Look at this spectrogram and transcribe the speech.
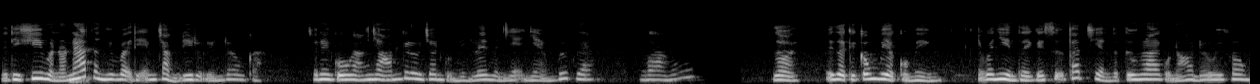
Thế thì khi mà nó nát ra như vậy thì em chẳng đi được đến đâu cả cho nên cố gắng nhón cái đôi chân của mình lên và nhẹ nhàng bước ra. Vâng. rồi bây giờ cái công việc của mình em có nhìn thấy cái sự phát triển và tương lai của nó ở đâu hay không?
